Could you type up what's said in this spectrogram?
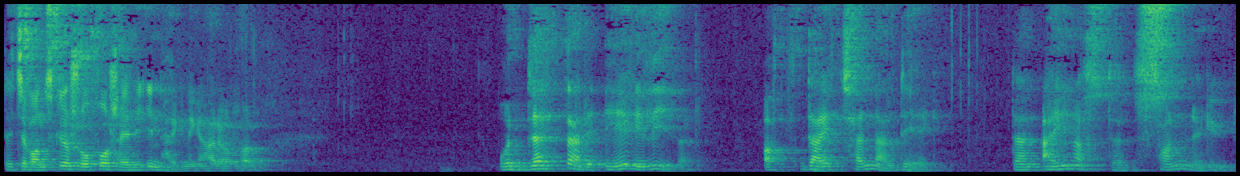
Det er ikke vanskelig å se for seg i innhegninga her, iallfall. Og dette er det evige livet. At de kjenner deg, den eneste sanne Gud,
